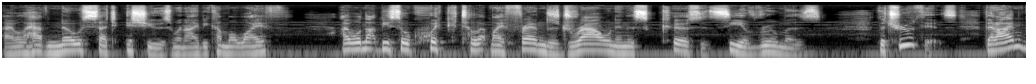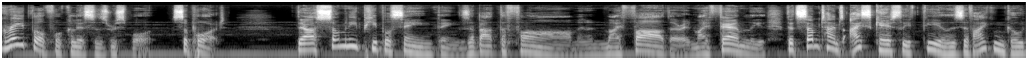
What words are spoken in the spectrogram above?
I will have no such issues when I become a wife. I will not be so quick to let my friends drown in this cursed sea of rumors. The truth is that I'm grateful for Calissa's support. There are so many people saying things about the farm and my father and my family that sometimes I scarcely feel as if I can go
